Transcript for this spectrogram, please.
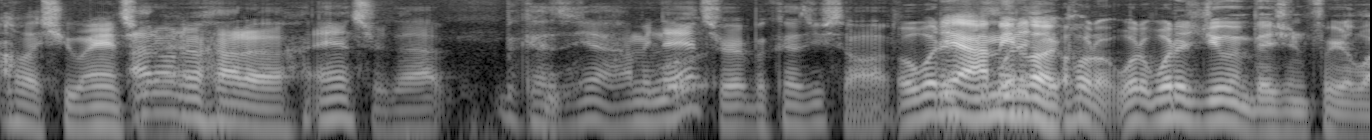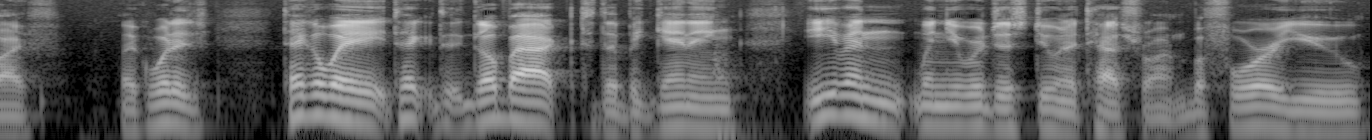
I'll let you answer. I don't that. know how to answer that because yeah, I mean, answer it because you saw it. Well, what did, Yeah, I what mean, did you- look- hold on. What, what did you envision for your life? Like, what did take away? Take go back to the beginning, even when you were just doing a test run before you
